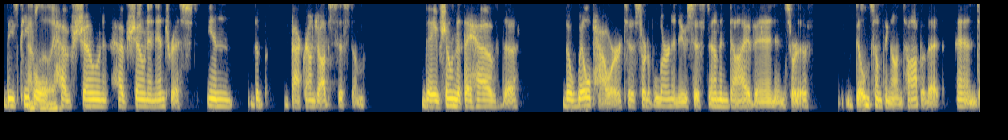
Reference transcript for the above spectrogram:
these people Absolutely. have shown have shown an interest in the background job system. They've shown that they have the the willpower to sort of learn a new system and dive in and sort of build something on top of it, and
